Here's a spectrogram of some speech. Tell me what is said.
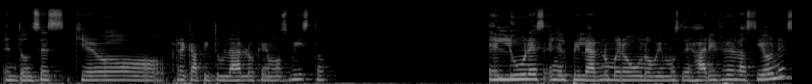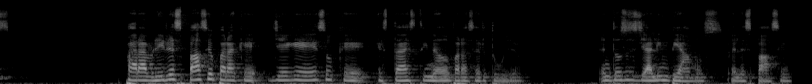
Entonces quiero recapitular lo que hemos visto. El lunes en el pilar número uno vimos dejar ir relaciones para abrir espacio para que llegue eso que está destinado para ser tuyo. Entonces ya limpiamos el espacio.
